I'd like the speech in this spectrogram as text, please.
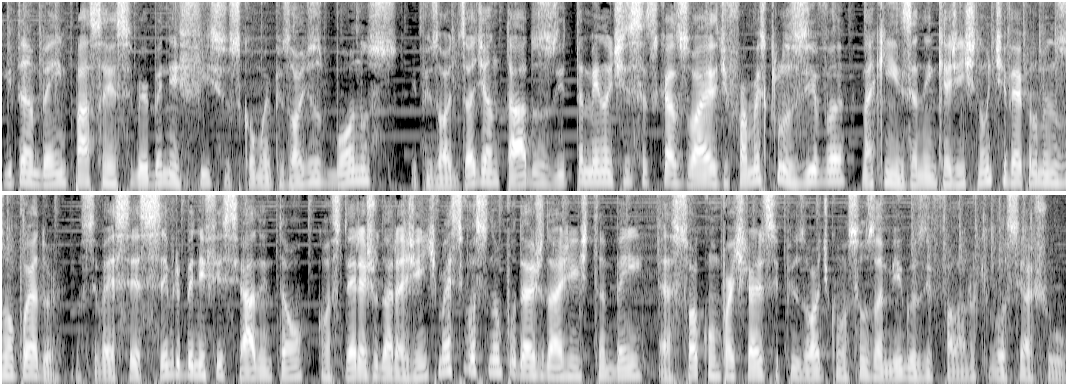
e também passa a receber benefícios como episódios bônus, episódios adiantados e também notícias casuais de forma exclusiva na quinzena em que a gente não tiver pelo menos um apoiador. Você vai ser sempre beneficiado, então considere ajudar a gente, mas se você não puder ajudar a gente também, é só compartilhar esse episódio com seus amigos e falar o que você achou.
